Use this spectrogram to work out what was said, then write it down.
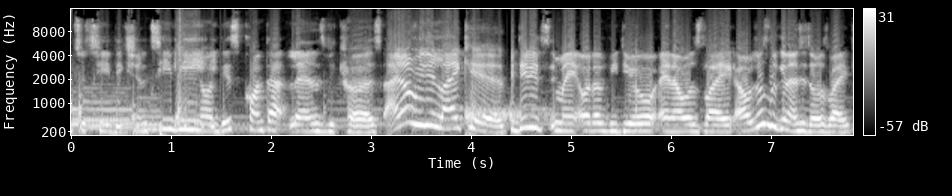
to T Addiction TV. Now this contact lens because I don't really like it. I did it in my other video and I was like, I was just looking at it, I was like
